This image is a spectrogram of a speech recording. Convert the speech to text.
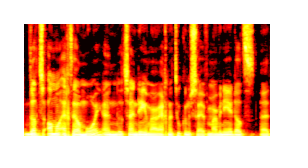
Dat is allemaal echt heel mooi. En dat zijn dingen waar we echt naartoe kunnen streven. Maar wanneer dat te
